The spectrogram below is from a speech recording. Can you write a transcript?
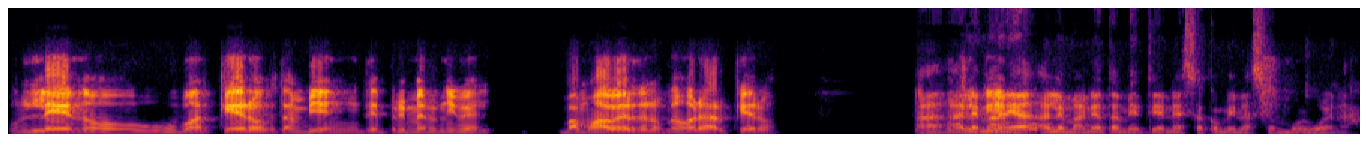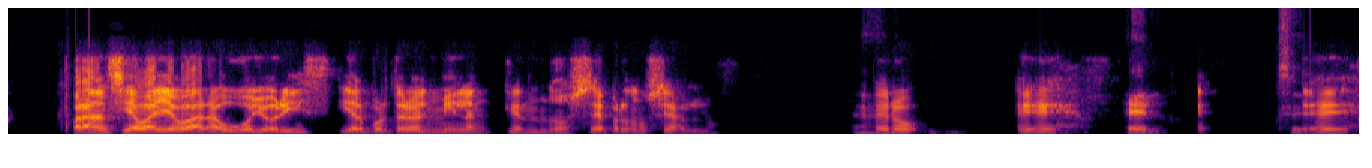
un Leno, un arquero también de primer nivel. Vamos a ver de los mejores arqueros en A- mucho Alemania, tiempo. Alemania también tiene esa combinación muy buena. Francia va a llevar a Hugo Lloris y al portero del Milan, que no sé pronunciarlo, Ajá. pero eh, Él, sí. eh,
